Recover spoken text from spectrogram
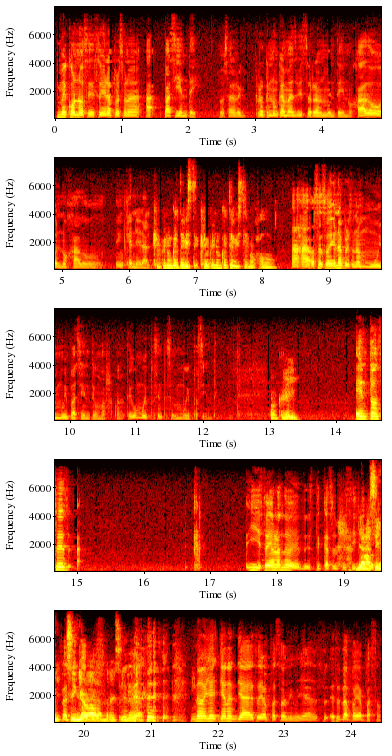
me conoces, soy una persona ah, paciente. O sea, creo que nunca me has visto realmente enojado o enojado en general. Creo que nunca te viste, creo que nunca te viste enojado. Ajá, o sea, soy una persona muy, muy paciente, Omar. Cuando te digo muy paciente, soy muy paciente. Ok. Entonces, Y estoy hablando de, de este caso específico. Ya, sin, sin llorar, Andrés, sin Mira. llorar. no, ya, ya, ya, eso ya pasó, amigo. Ya, esa etapa ya pasó.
